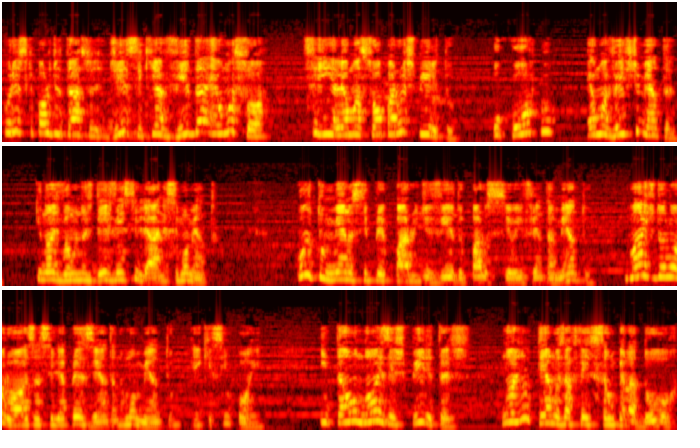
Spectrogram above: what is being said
Por isso que Paulo de Tarso disse que a vida é uma só. Sim, ela é uma só para o espírito. O corpo é uma vestimenta que nós vamos nos desvencilhar nesse momento. Quanto menos se prepara o indivíduo para o seu enfrentamento, mais dolorosa se lhe apresenta no momento em que se impõe. Então, nós espíritas, nós não temos afeição pela dor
